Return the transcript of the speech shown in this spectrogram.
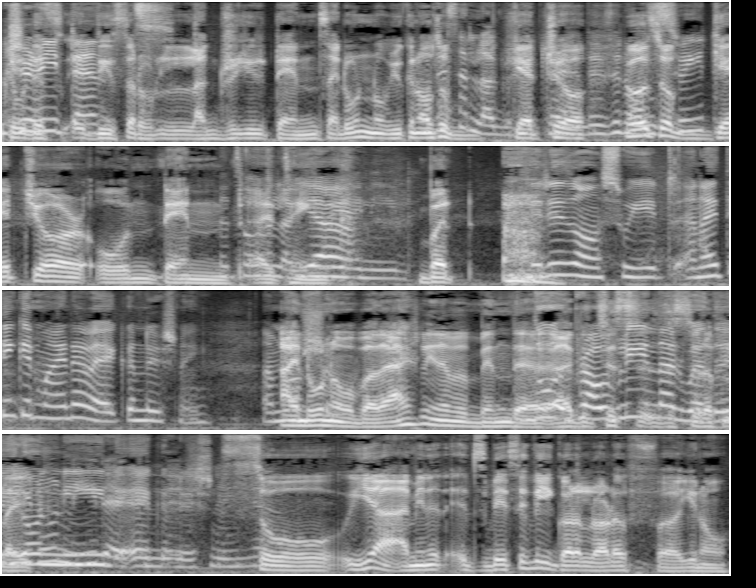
Luxury to this, these sort of luxury tents, I don't know. You can What also is a luxury get your tent? Is it you also ensuite? get your own tent. That's all I the think, Yeah. I need. but it is en suite, and I think it might have air conditioning. I'm not I don't sure. know about. that. I actually never been there. Though I've probably just- in that just sort of weather, like- you don't need air conditioning. So yeah, I mean, it, it's basically got a lot of uh, you know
